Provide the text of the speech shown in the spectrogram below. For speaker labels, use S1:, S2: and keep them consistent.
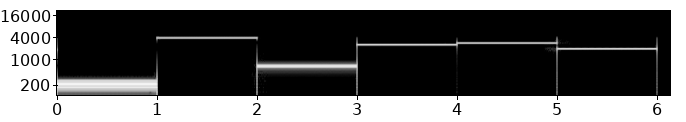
S1: you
